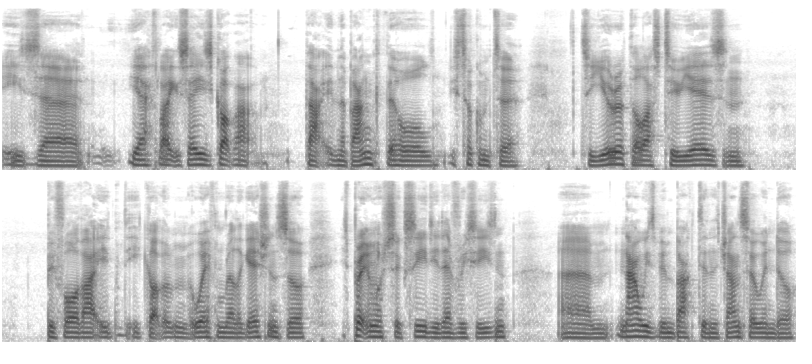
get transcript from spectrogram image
he's uh, yeah, like you say, he's got that that in the bank. The whole he's took them to to Europe the last two years, and before that he he got them away from relegation. So he's pretty much succeeded every season. Um, now he's been backed in the transfer window.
